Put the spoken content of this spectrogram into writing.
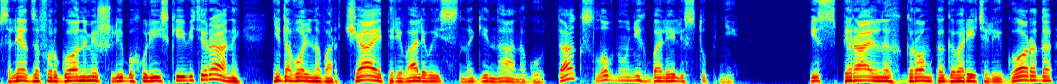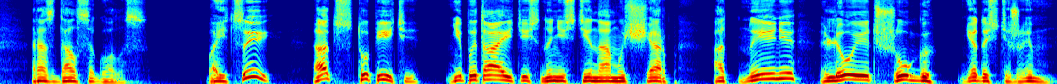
Вслед за фургонами шли бахулийские ветераны, недовольно ворча и переваливаясь с ноги на ногу, так, словно у них болели ступни. Из спиральных громкоговорителей города раздался голос. «Бойцы, отступите! Не пытайтесь нанести нам ущерб! Отныне Люит-Шуг недостижим!»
